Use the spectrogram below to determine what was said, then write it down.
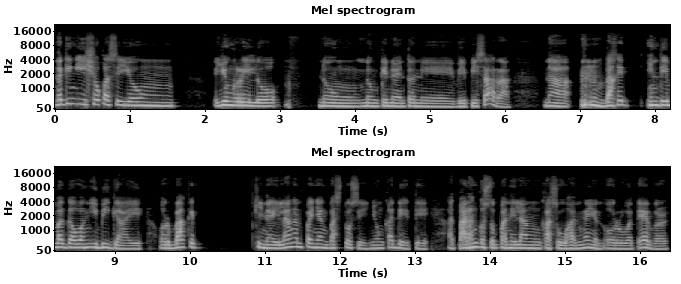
naging issue kasi yung yung relo nung nung kinuwento ni VP Sara na bakit hindi magawang ibigay or bakit kinailangan pa niyang bastusin yung kadete at parang gusto pa nilang kasuhan ngayon or whatever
